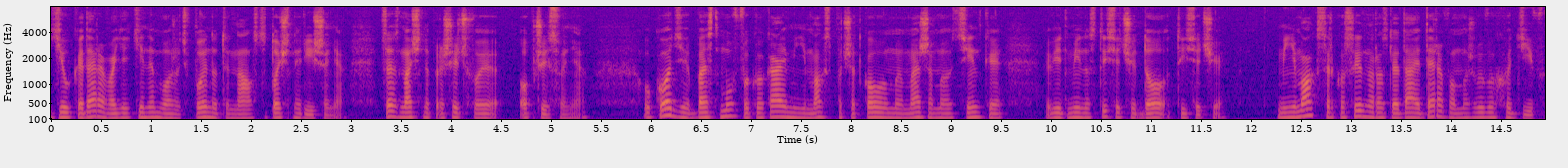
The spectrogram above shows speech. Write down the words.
гілки дерева, які не можуть вплинути на остаточне рішення. Це значно пришвидшує обчислення. У коді Best Move викликає мінімакс з початковими межами оцінки від мінус 1000 до 1000. Мінімакс рекурсивно розглядає дерево можливих ходів.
